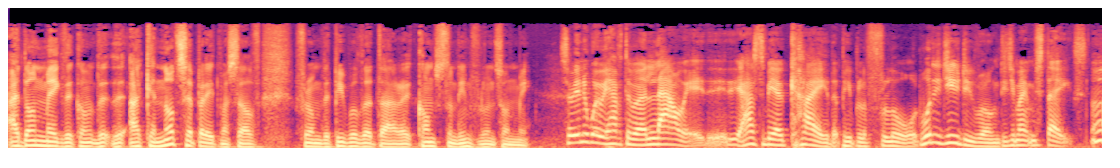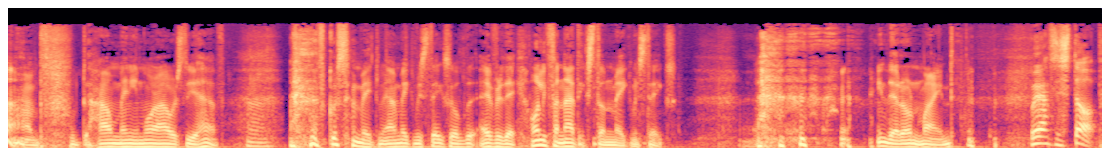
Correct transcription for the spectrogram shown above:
I don't make the, the, the. I cannot separate myself from the people that are a constant influence on me. So in a way, we have to allow it. It has to be okay that people are flawed. What did you do wrong? Did you make mistakes? Ah, pff, how many more hours do you have? of course, I make I make mistakes all the, every day. Only fanatics don't make mistakes in their own mind. We have to stop.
